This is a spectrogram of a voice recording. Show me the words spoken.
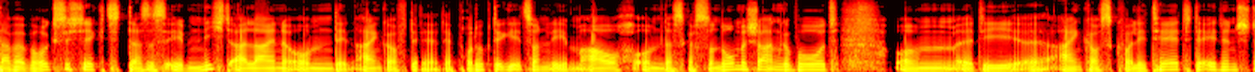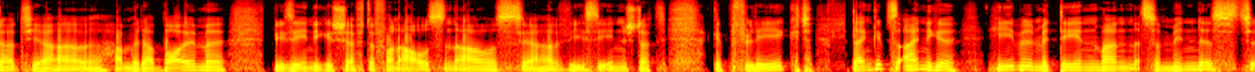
dabei berücksichtigt, dass es eben nicht alleine um den Einkauf der, der Produkte geht, sondern eben auch um das gastronomische Angebot, um äh, die äh, Einkaufsqualität der Innenstadt. Ja, haben wir da Bäume? Wie sehen die Geschäfte von außen aus? Ja, wie ist die Innenstadt gepflegt? Dann gibt es einige Hebel, mit denen man zumindest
